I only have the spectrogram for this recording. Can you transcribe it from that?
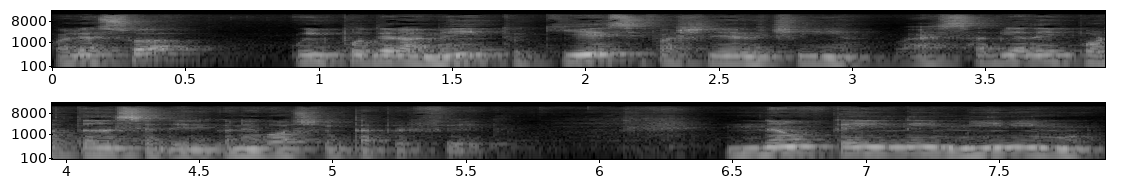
Olha só o empoderamento que esse faxineiro tinha. Sabia da importância dele, que o negócio tinha que estar perfeito. Não tem nem mínimo,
